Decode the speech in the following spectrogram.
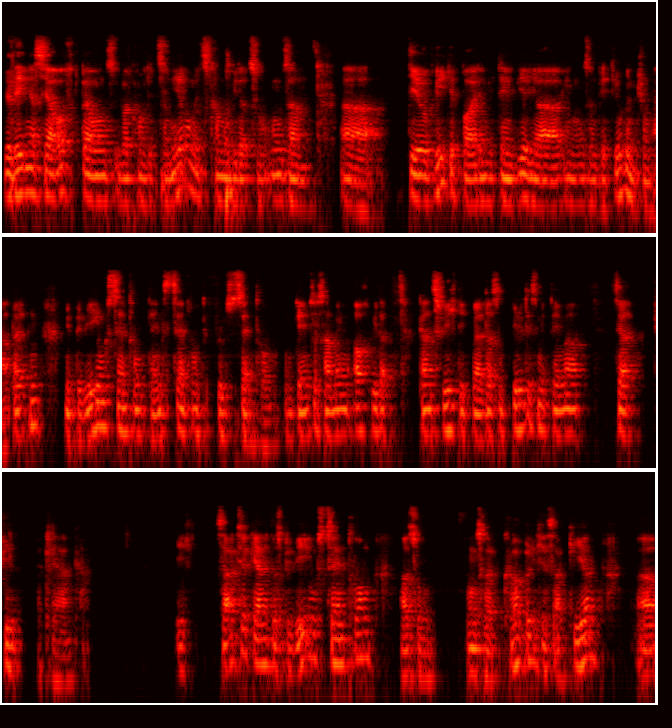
Wir reden ja sehr oft bei uns über Konditionierung. Jetzt kommen wir wieder zu unserem äh, Theoriegebäude, mit dem wir ja in unserem WTU schon arbeiten, mit Bewegungszentrum, Denkszentrum, Gefühlszentrum. In dem Zusammenhang auch wieder ganz wichtig, weil das ein Bild ist, mit dem man sehr viel erklären kann. Ich sage sehr gerne, das Bewegungszentrum, also unser körperliches Agieren, äh,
